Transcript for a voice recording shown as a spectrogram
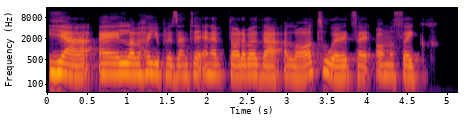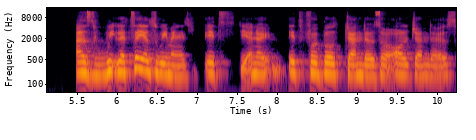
yeah, I love how you present it. And I've thought about that a lot, where it's like almost like as we let's say as women, it's it's you know, it's for both genders or all genders,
